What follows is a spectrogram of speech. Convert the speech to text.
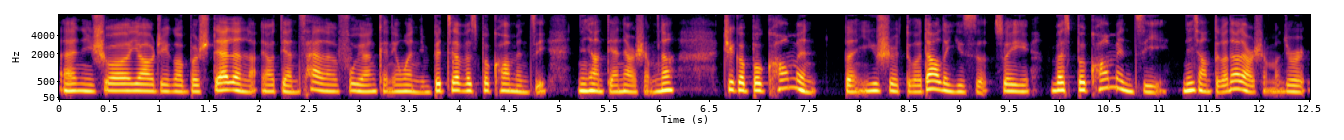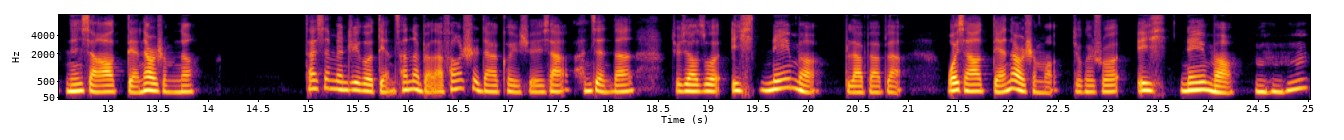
哎，你说要这个 bestellen 了，要点菜了，服务员肯定问你 bitte was bekommen Sie？你想点点什么呢？这个 bekommen。本意是得到的意思，所以 was bekommen Sie？您想得到点什么？就是您想要点点什么呢？它下面这个点餐的表达方式，大家可以学一下，很简单，就叫做 ich nehme"。blah blah blah。我想要点点什么，就可以说 ich nehme。嗯哼哼。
